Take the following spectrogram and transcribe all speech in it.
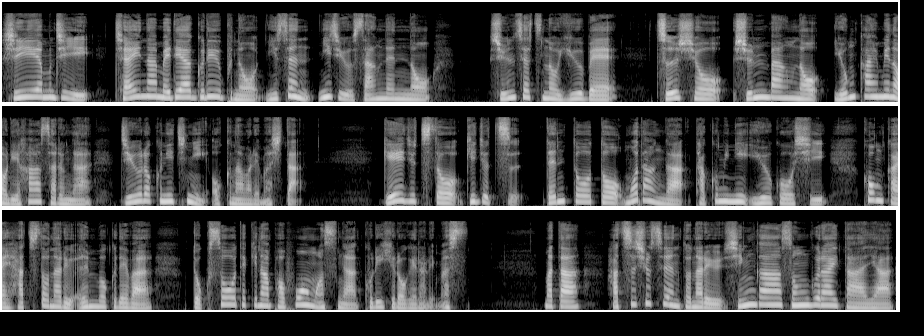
CMG チャイナメディアグループの2023年の春節の夕べ、通称春晩の4回目のリハーサルが16日に行われました。芸術と技術、伝統とモダンが巧みに融合し、今回初となる演目では、独創的なパフォーマンスが繰り広げられます。また、初出演となるシンガーソングライターや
